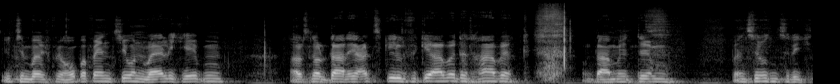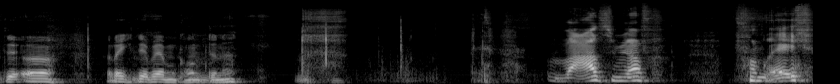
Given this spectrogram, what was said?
Ich zum Beispiel habe eine Pension, weil ich eben als Notariatshilfe gearbeitet habe und damit dem Pensionsrechte äh, Rechte erwerben konnte. Ne? Was wer von euch,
